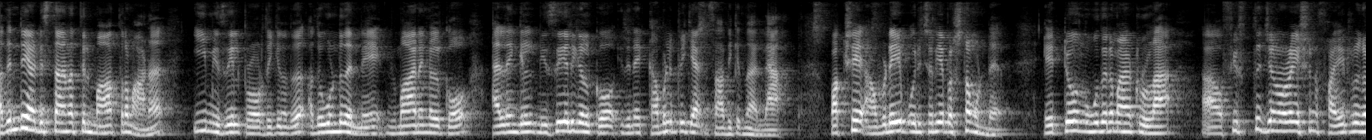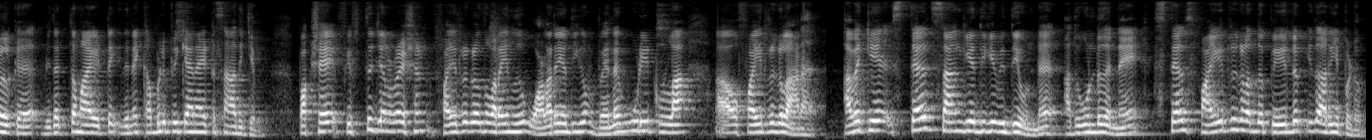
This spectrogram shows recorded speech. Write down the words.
അതിന്റെ അടിസ്ഥാനത്തിൽ മാത്രമാണ് ഈ മിസൈൽ പ്രവർത്തിക്കുന്നത്. അതുകൊണ്ട് തന്നെ വിമാനങ്ങൾക്കോ അല്ലെങ്കിൽ മിസൈലുകൾക്കോ ഇതിനെ കബളിപ്പിക്കാൻ സാധിക്കുന്നതല്ല. പക്ഷേ അവിടെയും ഒരു ചെറിയ പ്രശ്നമുണ്ട്. ഏറ്റവും നൂതനമായിട്ടുള്ള ഫിഫ്ത്ത് ജനറേഷൻ ഫൈറ്ററുകൾക്ക് വിദഗ്ധമായിട്ട് ഇതിനെ കബളിപ്പിക്കാനായിട്ട് സാധിക്കും. പക്ഷേ ഫിഫ്ത്ത് ജനറേഷൻ ഫൈറ്ററുകൾ എന്ന് പറയുന്നത് വളരെയധികം വില കൂടിയിട്ടുള്ള ഫൈറ്ററുകളാണ് അവയ്ക്ക് സ്റ്റെൽത്ത് സാങ്കേതിക വിദ്യയുണ്ട്. അതുകൊണ്ട് തന്നെ സ്റ്റെൽത്ത് ഫൈറ്ററുകൾ എന്ന പേരിലും ഇത് അറിയപ്പെടും.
